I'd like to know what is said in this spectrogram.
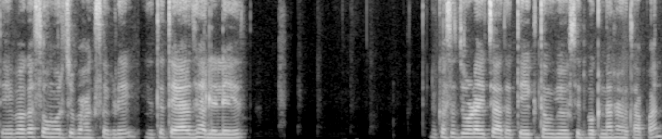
ते बघा समोरचे भाग सगळे इथं तयार झालेले आहेत. कसं जोडायचं आता ते एकदम व्यवस्थित बघणार आहोत आपण.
